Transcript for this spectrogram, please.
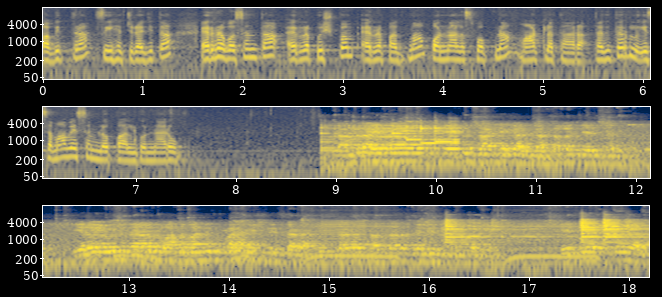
పవిత్ర సిహెచ్ రజిత ఎర్ర వసంత ఎర్ర పుష్పం ఎర్ర పద్మ పొన్నాల స్వప్న మాట్ల తార తదితరులు ఈ సమావేశంలో పాల్గొన్నారు. అందరూ హైదరాబాద్ చేయడం సాధ్యం కాదు గతంలో చేశారు ఇరవై ఒకటి తర్వాత వంద మందికి పర్మిషన్ ఇస్తాడు? ఇస్తాడో సత్తాడో తెలియదు మనకి. ఏం చేస్తాం కదా?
